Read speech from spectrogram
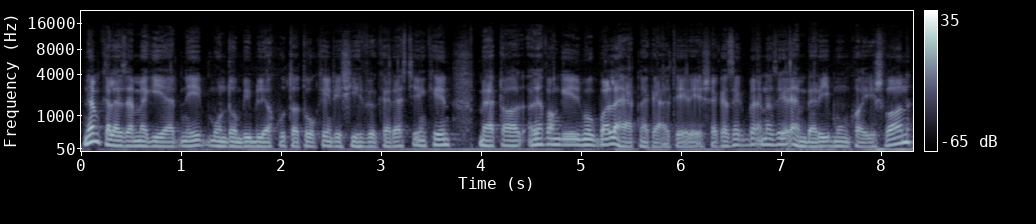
Nem kell ezen megijedni, mondom Biblia kutatóként és hívő keresztényként, mert az evangéliumokban lehetnek eltérések. Ezekben azért emberi munka is van,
